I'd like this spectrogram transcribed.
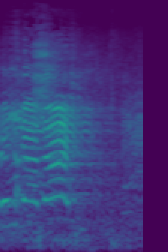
Bravo!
